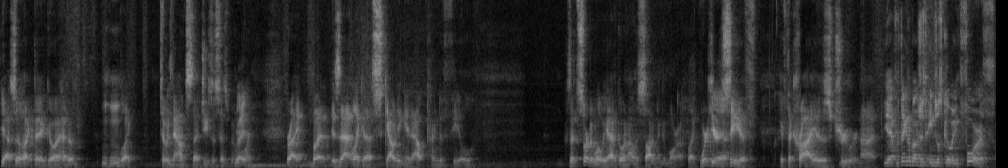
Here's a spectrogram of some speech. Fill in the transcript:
yeah. So like they go ahead of mm-hmm. like to announce that Jesus has been Right. born. Right. But is that like a scouting it out kind of feel? Because that's sort of what we have going on with Sodom and Gomorrah. Like we're here to see if if the cry is true or not. Yeah, if we're thinking about just angels going forth,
